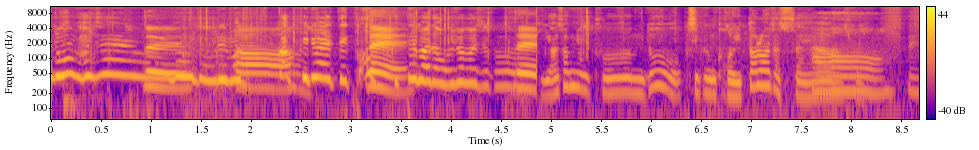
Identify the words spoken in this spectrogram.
너무 감사해요. 네. 우리 뭐 아. 꼭 필요할 때 꼭 네. 그때마다 오셔가지고 네. 여성용품도 지금 거의 떨어졌어요. 아, 네,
